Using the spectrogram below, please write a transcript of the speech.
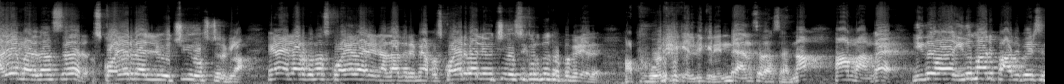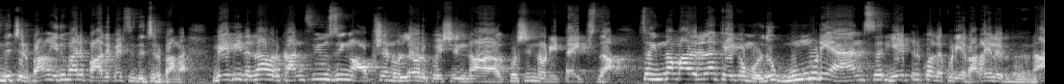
அதே மாதிரி தான் சார் ஸ்கொயர் வேல்யூ வச்சு யோசிச்சிருக்கலாம். ஏன்னா எல்லாருக்கும் தான் ஸ்கொயர் வேல்யூ நல்லா தெரியுமே. அப்ப ஸ்கொயர் வேல்யூ வச்சு யோசிக்கிறதும் தப்பு கிடையாது. அப்போ ஒரே கேள்விக்கு ரெண்டு ஆன்சரா சார்னா ஆமாங்க. இது இது மாதிரி பாதி பேர் சிந்திச்சிருப்பாங்க இது மாதிரி பாதி பேர் சிந்திச்சிருப்பாங்க. மேபி இதெல்லாம் ஒரு கன்ஃபியூசிங் ஆப்ஷன் உள்ள ஒரு கொஸ்டின் கொஸ்டினோட டைப்ஸ் தான். சோ இந்த மாதிரி எல்லாம் கேட்கும்பொழுது உன்னுடைய ஆன்சர் ஏற்றுக்கொள்ளக்கூடிய வகையில் இருந்ததுன்னா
